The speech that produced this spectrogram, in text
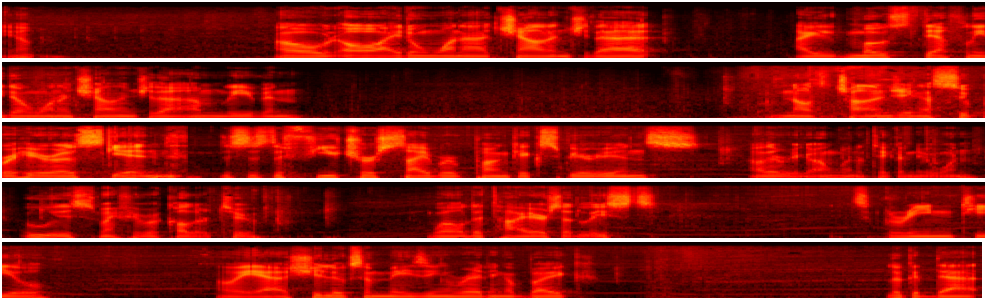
Yep. Oh, oh, I don't want to challenge that. I most definitely don't want to challenge that. I'm leaving. I'm not challenging a superhero skin. this is the future cyberpunk experience. Oh, there we go. I'm going to take a new one. Ooh, this is my favorite color too. Well, the tires at least. It's green teal. Oh yeah, she looks amazing riding a bike. Look at that.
